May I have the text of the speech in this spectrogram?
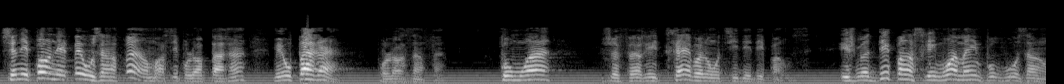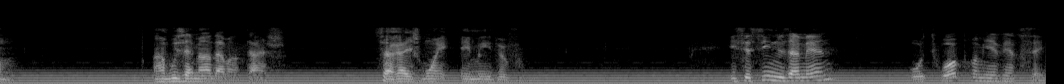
Ce n'est pas en effet aux enfants emmassés pour leurs parents, mais aux parents pour leurs enfants. Pour moi, je ferai très volontiers des dépenses, et je me dépenserai moi-même pour vos âmes, en vous aimant davantage. Serais-je moins aimé de vous? Et ceci nous amène aux trois premiers versets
